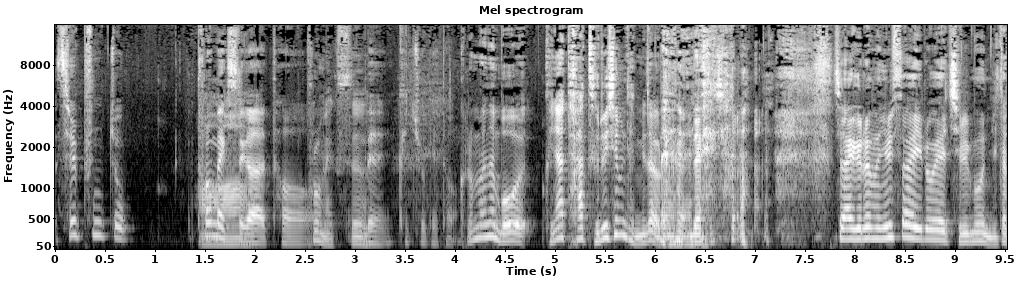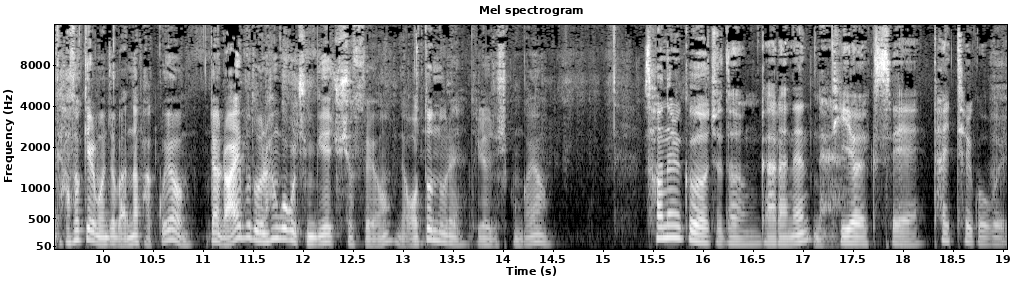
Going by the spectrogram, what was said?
슬픈 쪽 From X가 더 From X. 네, 그쪽에 더. 그러면은 뭐 그냥 다 들으시면 됩니다, 여러분. 네. 자, 자, 그러면 1415의 질문 일단 다섯 개를 먼저 만나 봤고요. 일단 라이브도 오늘 한 곡을 준비해 주셨어요. 네, 어떤 노래 들려 주실 건가요? 선을 그어주던가라는 네. Dear X의 타이틀곡을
